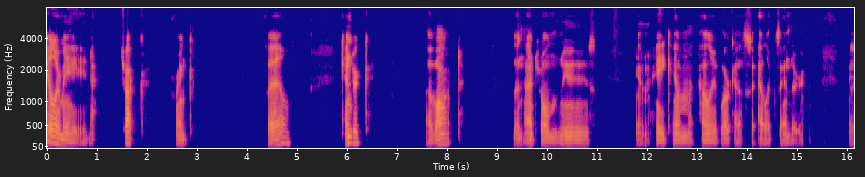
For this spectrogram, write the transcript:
TaylorMade, Chuck, Frank, Fail, Kendrick, Avant, The Natural News, and Hakim Ali Barkas Alexander. I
